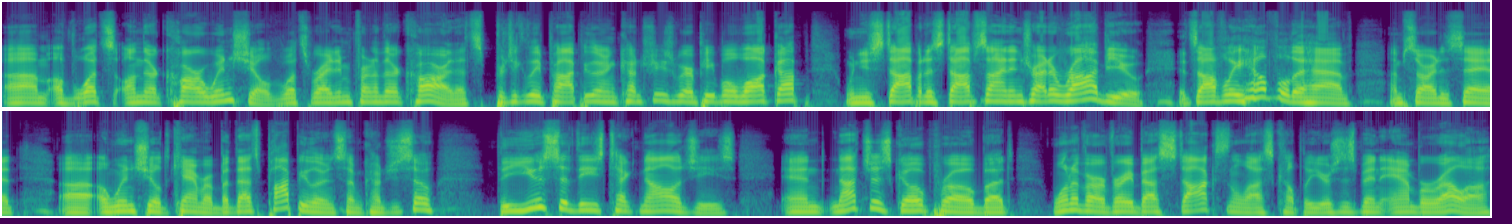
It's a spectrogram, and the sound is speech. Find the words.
um, of what's on their car windshield, what's right in front of their car. That's particularly popular in countries where people walk up when you stop at a stop sign and try to rob you. It's awfully helpful to have, I'm sorry to say it, uh, a windshield camera, but that's popular in some countries. So the use of these technologies, and not just GoPro, but one of our very best stocks in the last couple of years has been Ambarella,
